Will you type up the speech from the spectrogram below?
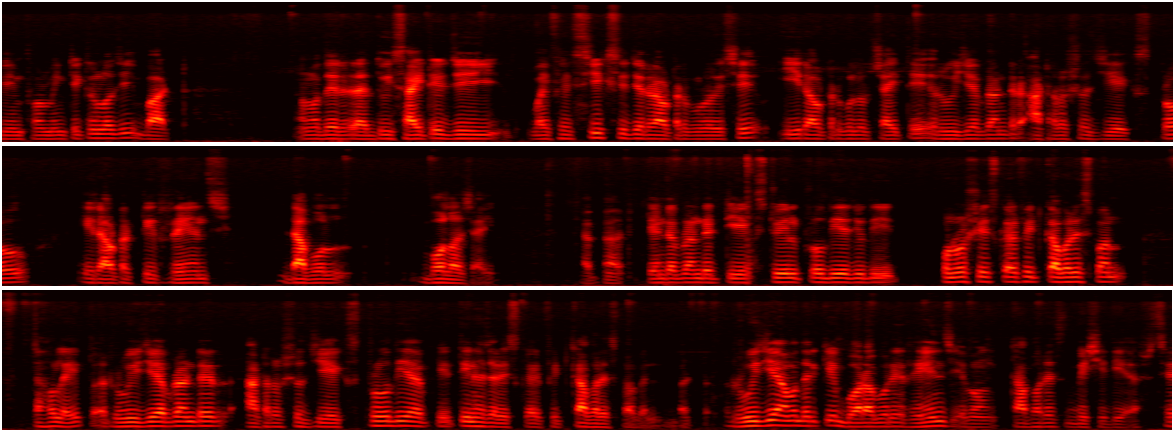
বিম ফর্মিং টেকনোলজি বাট আমাদের দুই সাইটের যেই ওয়াইফাই সিক্স যে রাউটারগুলো রয়েছে, এই রাউটারগুলোর চাইতে রুইজে ব্র্যান্ডের আঠারোশো জিএক্স প্রো এই রাউটারটির রেঞ্জ ডাবল বলা যায়। আপনার টেন্ডার ব্র্যান্ডের টিএক্স টুয়েলভ প্রো দিয়ে যদি পনেরোশো স্কোয়ার ফিট কাভারেজ পান, তাহলে রুইজিয়া ব্র্যান্ডের আঠারোশো জিএক্স প্রো দিয়ে আপনি তিন হাজার স্কোয়ার ফিট কাভারেজ পাবেন। বাট রুইজিয়া আমাদেরকে বরাবরই রেঞ্জ এবং কাভারেজ বেশি দিয়ে আসছে।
